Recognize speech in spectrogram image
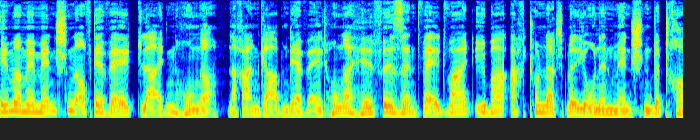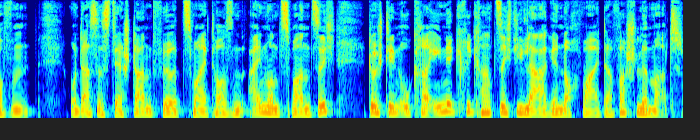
Immer mehr Menschen auf der Welt leiden Hunger. Nach Angaben der Welthungerhilfe sind weltweit über 800 Millionen Menschen betroffen. Und das ist der Stand für 2021. Durch den Ukraine-Krieg hat sich die Lage noch weiter verschlimmert.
